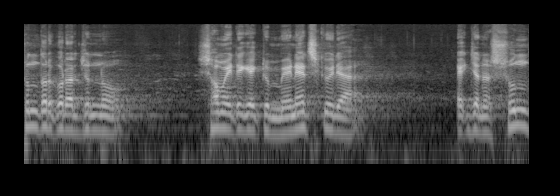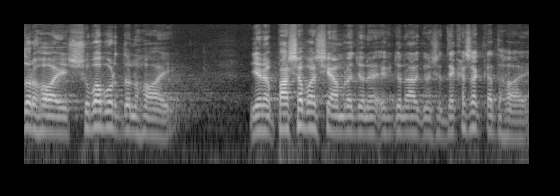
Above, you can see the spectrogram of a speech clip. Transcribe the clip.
সুন্দর করার জন্য সময়টাকে একটু ম্যানেজ কইরা যেন সুন্দর হয়, শোভাবর্ধন হয়, যেন পাশাপাশি আমরা যেন একজন আরেকজনের সাথে দেখা সাক্ষাৎ হয়।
